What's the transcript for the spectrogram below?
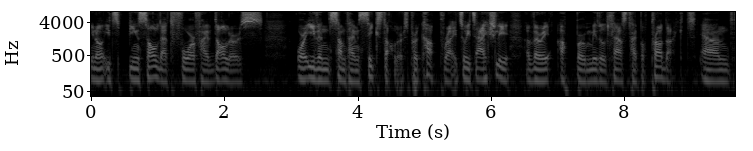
you know, it's being sold at four or five dollars, or even sometimes six dollars per cup, right? So it's actually a very upper middle class type of product. And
